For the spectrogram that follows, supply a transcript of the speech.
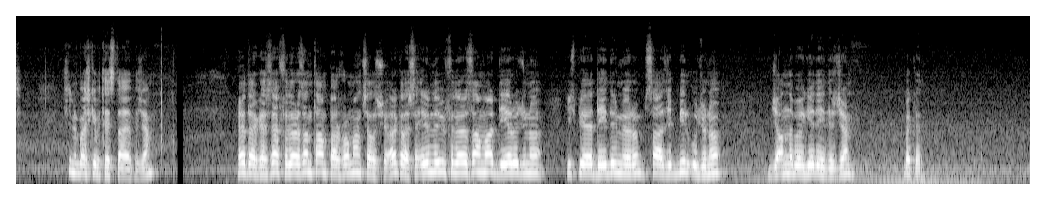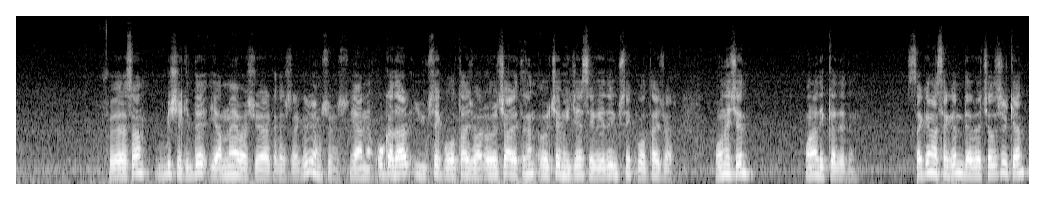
Şimdi başka bir test daha yapacağım. Evet arkadaşlar floresan tam performans çalışıyor. Arkadaşlar elimde bir floresan var. Diğer ucunu hiçbir yere değdirmiyorum. Sadece bir ucunu canlı bölgeye değdireceğim. Bakın. Floresan bir şekilde yanmaya başlıyor arkadaşlar. Görüyor musunuz? Yani o kadar yüksek voltaj var. Ölçü aletinin ölçemeyeceği seviyede yüksek voltaj var. Onun için ona dikkat edin. Sakın ha sakın devre çalışırken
